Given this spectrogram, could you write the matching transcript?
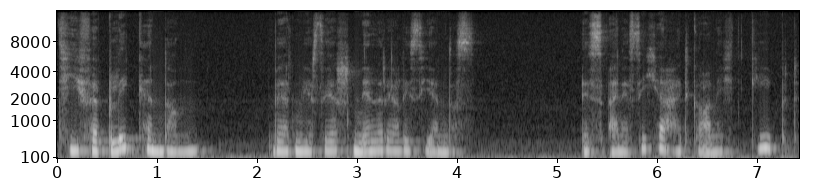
tiefer blicken, dann werden wir sehr schnell realisieren, dass es eine Sicherheit gar nicht gibt.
